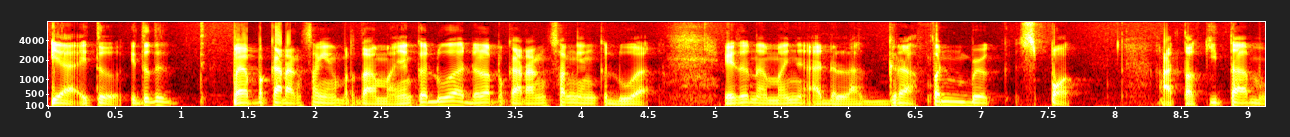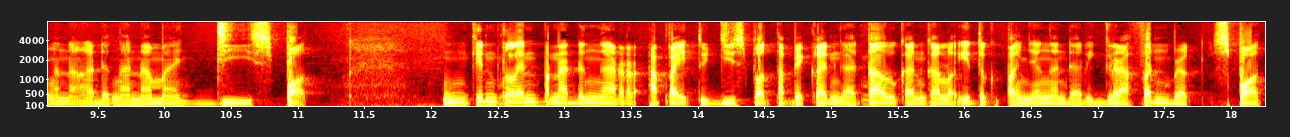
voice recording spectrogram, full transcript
Ya itu itu pekarangsang yang pertama. Yang kedua adalah pekarangsang yang kedua. Itu namanya adalah Grafenberg spot atau kita mengenal dengan nama G spot Mungkin kalian pernah dengar apa itu G-spot tapi kalian nggak tahu kan kalau itu kepanjangan dari Grafenberg spot.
